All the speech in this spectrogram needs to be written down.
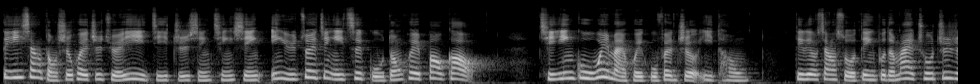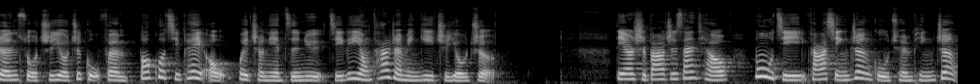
第一项董事会之决议及执行情形，应于最近一次股东会报告。其因故未买回股份者，一同。第六项锁定不得卖出之人所持有之股份，包括其配偶、未成年子女及利用他人名义持有者。第二十八之三条，募集发行认股权凭证、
